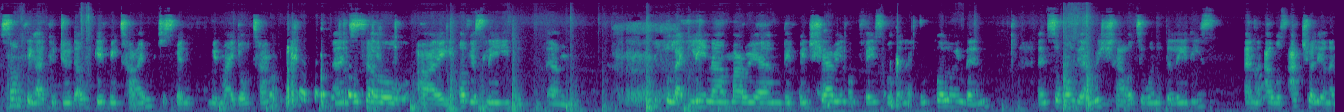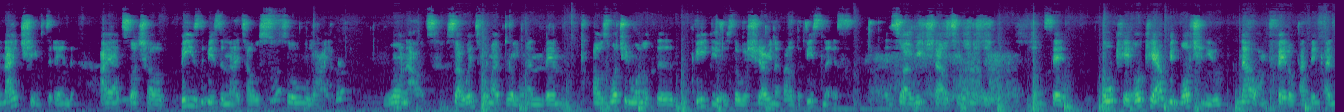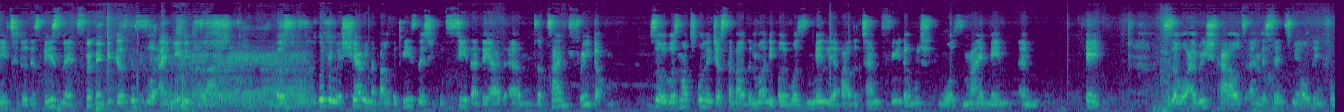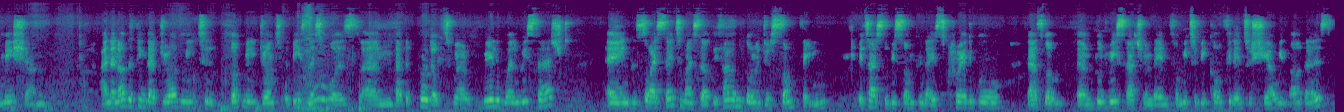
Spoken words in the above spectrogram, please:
something I could do that would give me time to spend with my daughter. And so I obviously um, people like Lena, Mariam, they've been sharing on Facebook, and I've been following them. And so one day I reached out to one of the ladies and I was actually on a night shift and I had such a busy, busy night. I was so like worn out. So I went for my break and then I was watching one of the videos they were sharing about the business. And so I reached out to one of them and said, Okay, okay, I've been watching you. Now I'm fed up. I think I need to do this business because this is what I need in my life because the way they were sharing about the business, you could see that they had um, the time freedom. So it was not only just about the money, but it was mainly about the time freedom, which was my main um, aim. So I reached out and they sent me all the information. And another thing that drew me to got me drawn to the business was um, that the products were really well researched. And so I said to myself, if I'm going to do something, it has to be something that is credible, that's got um, good research on them for me to be confident to share with others.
